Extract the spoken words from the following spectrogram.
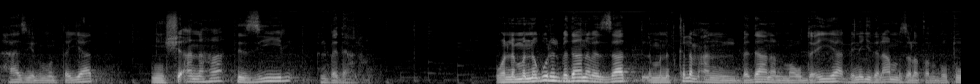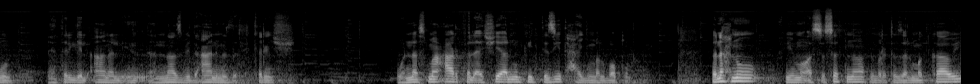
هذه المنتجات من شأنها تزيل البدانة. ولما نقول البدانة بالذات لما نتكلم عن البدانة الموضعية بنجد الآن مساله البطون. يعني تلقى الآن الناس بتعاني من الكرش والناس ما عارفة الأشياء اللي ممكن تزيد حجم البطن. فنحن في مؤسستنا في مركز المكاوي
